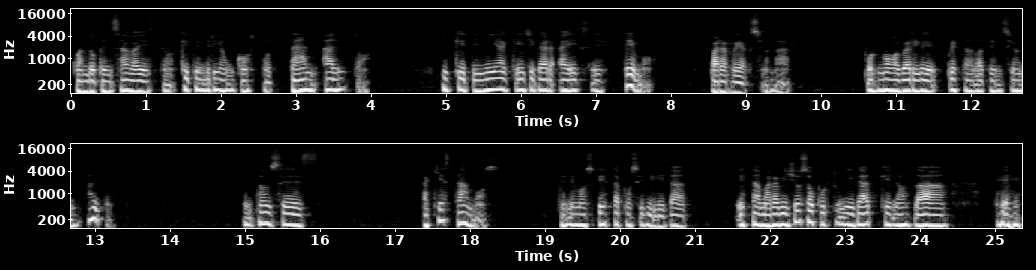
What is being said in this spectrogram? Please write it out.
cuando pensaba esto que tendría un costo tan alto y que tenía que llegar a ese extremo para reaccionar por no haberle prestado atención antes. Entonces, aquí estamos. Tenemos esta posibilidad esta maravillosa oportunidad que nos da eh,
